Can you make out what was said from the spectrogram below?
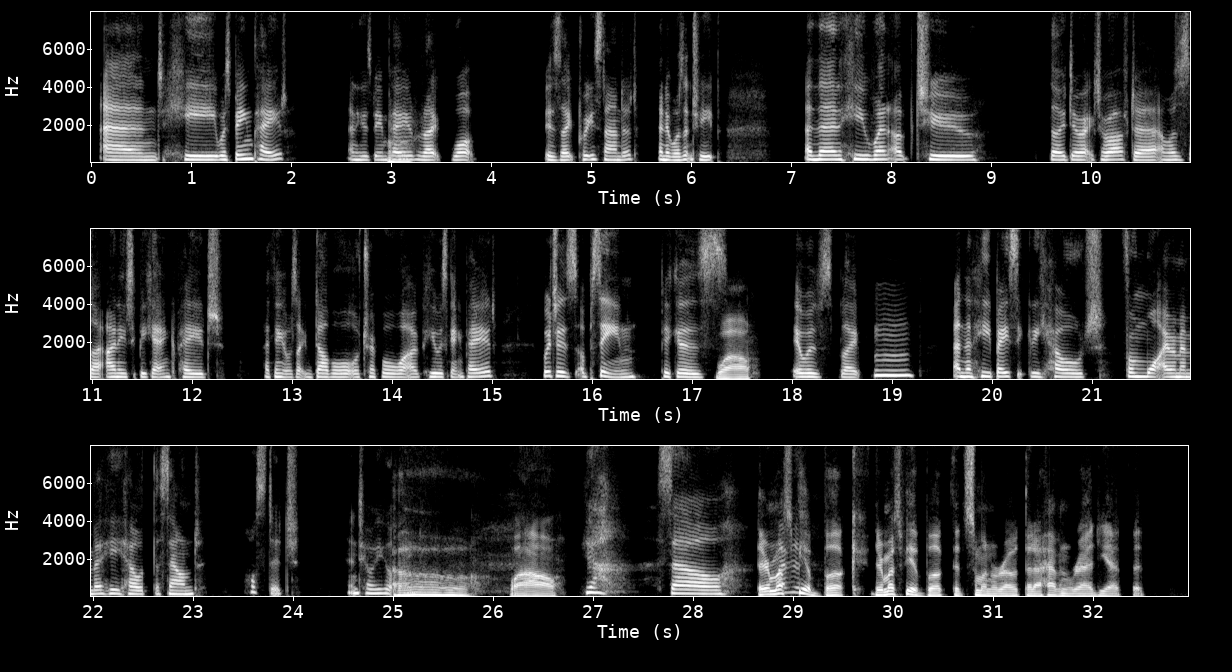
and he was being paid, and he was being paid like what is like pretty standard, and it wasn't cheap. And then he went up to the director after and was like, "I need to be getting paid." I think it was like double or triple what he was getting paid, which is obscene because wow. it was like, mm. and then he basically held, from what I remember, he held the sound hostage until he got paid. Oh, wow. Yeah. So There must just- be a book. There must be a book that someone wrote that I haven't read yet that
